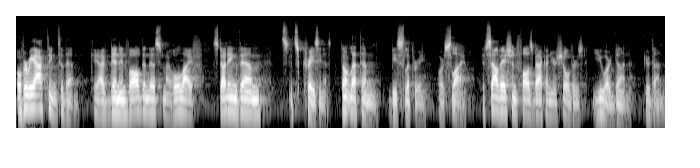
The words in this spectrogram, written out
overreacting to them. Okay, I've been involved in this my whole life, studying them. It's, it's craziness. Don't let them be slippery or sly. If salvation falls back on your shoulders, you are done. You're done.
